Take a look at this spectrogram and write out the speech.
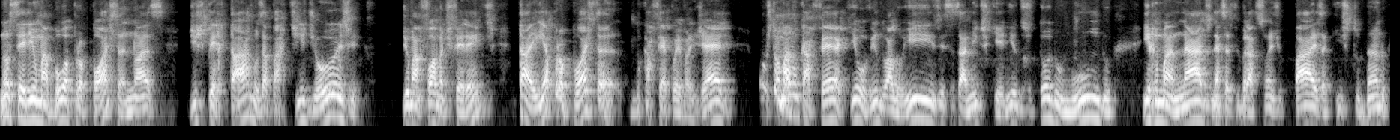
Não seria uma boa proposta nós despertarmos a partir de hoje de uma forma diferente? Tá aí a proposta do Café com o Evangelho. Vamos tomar um café aqui ouvindo o Aloysio, esses amigos queridos de todo o mundo, irmanados nessas vibrações de paz aqui, estudando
